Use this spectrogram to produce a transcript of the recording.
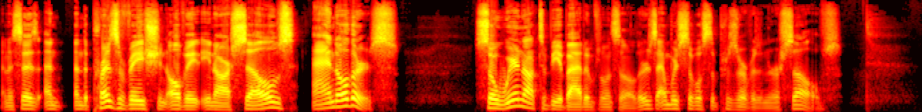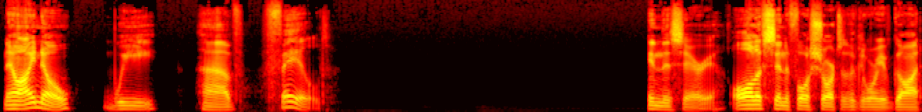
And it says, and, and the preservation of it in ourselves and others. So we're not to be a bad influence on others, and we're supposed to preserve it in ourselves. Now, I know we have failed in this area. All have sinned and fall short of the glory of God.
